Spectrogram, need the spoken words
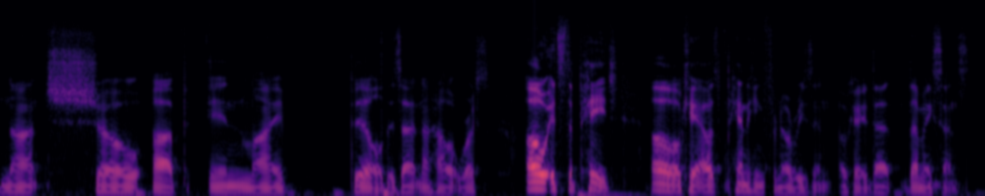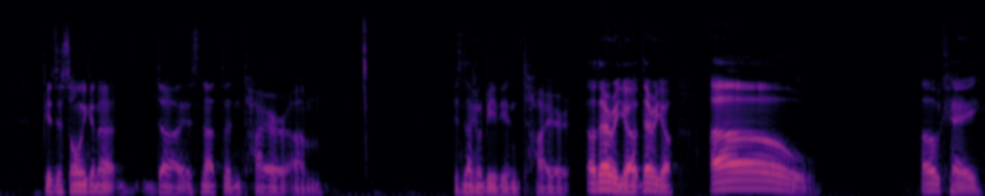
not show up in my build. Is that not how it works? Oh, it's the page. Oh, okay. I was panicking for no reason. Okay, that that makes sense. Because it's only gonna duh, it's not the entire um it's not gonna be the entire Oh there we go. There we go. Oh okay.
